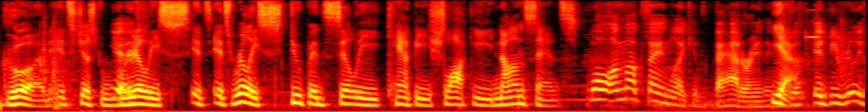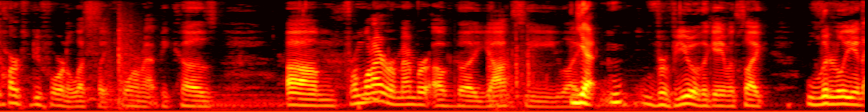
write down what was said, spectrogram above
good. It's just Yeah, really s it's it's really stupid, silly, campy, schlocky nonsense. Well, I'm not saying like it's bad or anything. Yeah. just- it'd be really hard to do for in a let's play format because, um, from what I remember of the Yahtzee like Yeah, review of the game, it's like literally an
